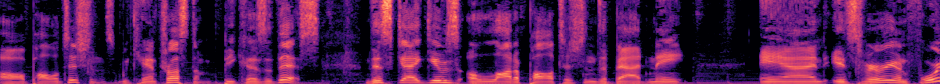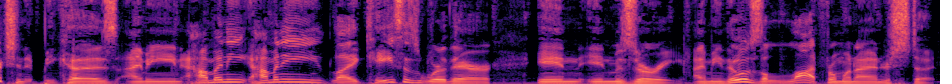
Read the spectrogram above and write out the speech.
all politicians. We can't trust them because of this. This guy gives a lot of politicians a bad name. And it's very unfortunate because I mean, how many how many like cases were there in in Missouri? I mean, there was a lot from what I understood.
